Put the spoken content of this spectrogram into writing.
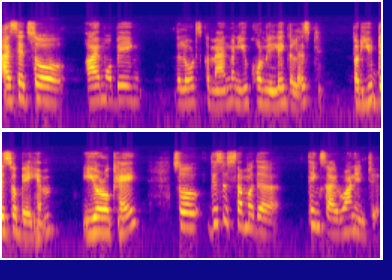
I said, So I'm obeying the Lord's commandment. You call me legalist, but you disobey him. You're okay? So this is some of the things I run into.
